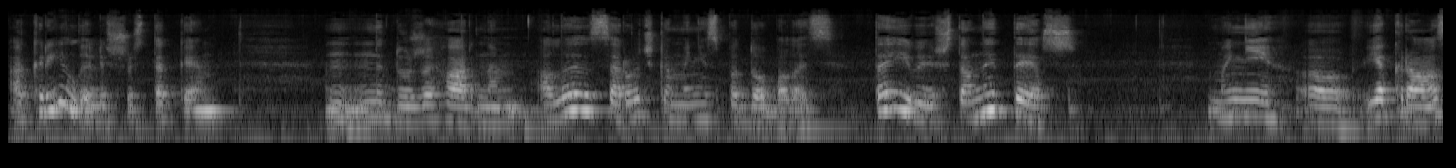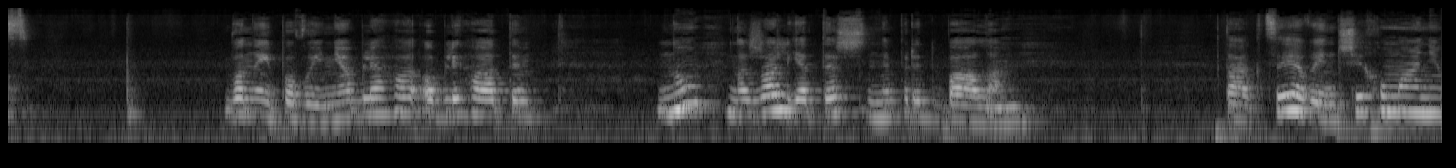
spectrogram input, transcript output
акріл чи щось таке не дуже гарна, але сорочка мені сподобалась. Та і штани теж мені е, якраз вони повинні облягати. Ну, на жаль, я теж не придбала. Так, це я в іншій хумані.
